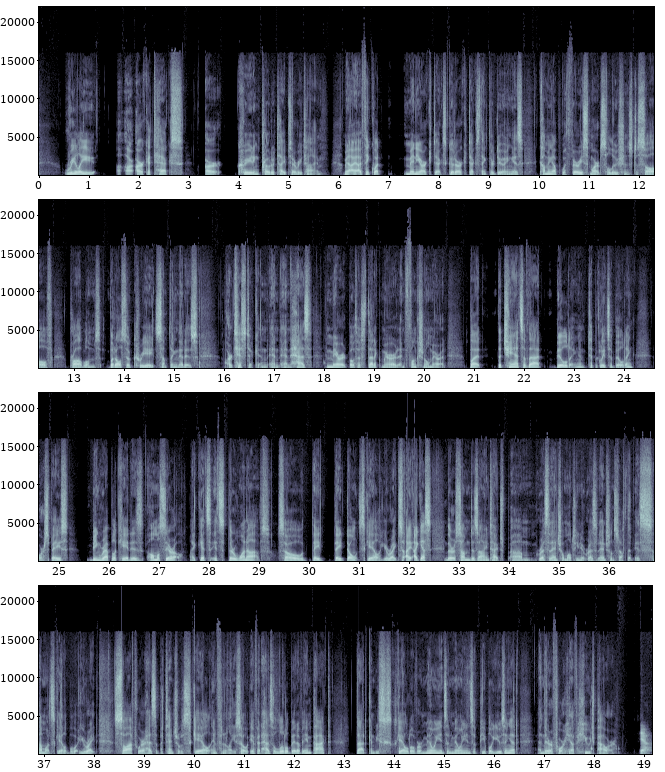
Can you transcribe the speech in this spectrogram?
really our architects are creating prototypes every time. I mean, I, I think what many architects, good architects, think they're doing is coming up with very smart solutions to solve problems, but also create something that is artistic and, and, and has merit, both aesthetic merit and functional merit. But the chance of that building, and typically it's a building or space, being replicated is almost zero. Like it's it's they're one ofs. So they they don't scale. You're right. So I, I guess there are some design types, um, residential, multi-unit residential and stuff that is somewhat scalable. But you're right. Software has the potential to scale infinitely. So if it has a little bit of impact, that can be scaled over millions and millions of people using it, and therefore have huge power. Yeah.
